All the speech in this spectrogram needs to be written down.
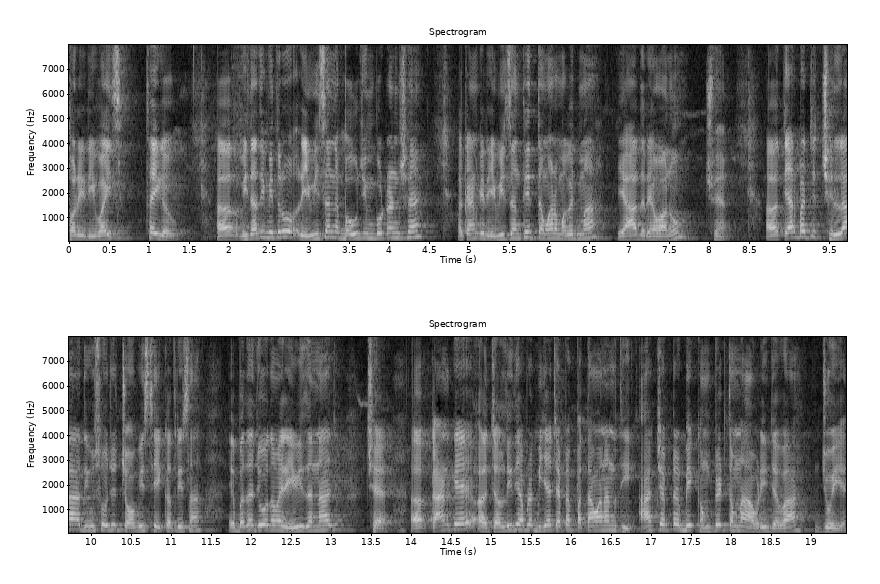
સોરી રિવાઇઝ થઈ ગયું. વિદ્યાર્થી મિત્રો રિવિઝન બહુ જ ઇમ્પોર્ટન્ટ છે, કારણ કે રિવિઝનથી જ તમારા મગજમાં યાદ રહેવાનું છે. ત્યારબાદ જે છેલ્લા દિવસો છે ચોવીસથી એકત્રીસના એ બધા જુઓ તમે રિવિઝનના જ છે. કારણ કે જલ્દીથી આપણે બીજા ચેપ્ટર પતાવવાના નથી. આ ચેપ્ટર બે કમ્પ્લીટ તમને આવડી જવા જોઈએ.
